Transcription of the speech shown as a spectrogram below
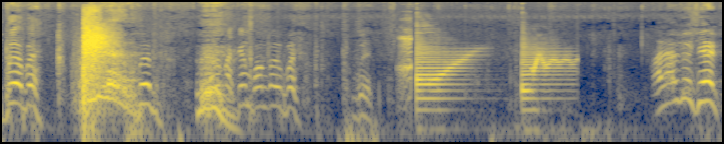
બે બે બે બે કેમ ફોન કર્યો બે હાલ આવજો શેઠ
